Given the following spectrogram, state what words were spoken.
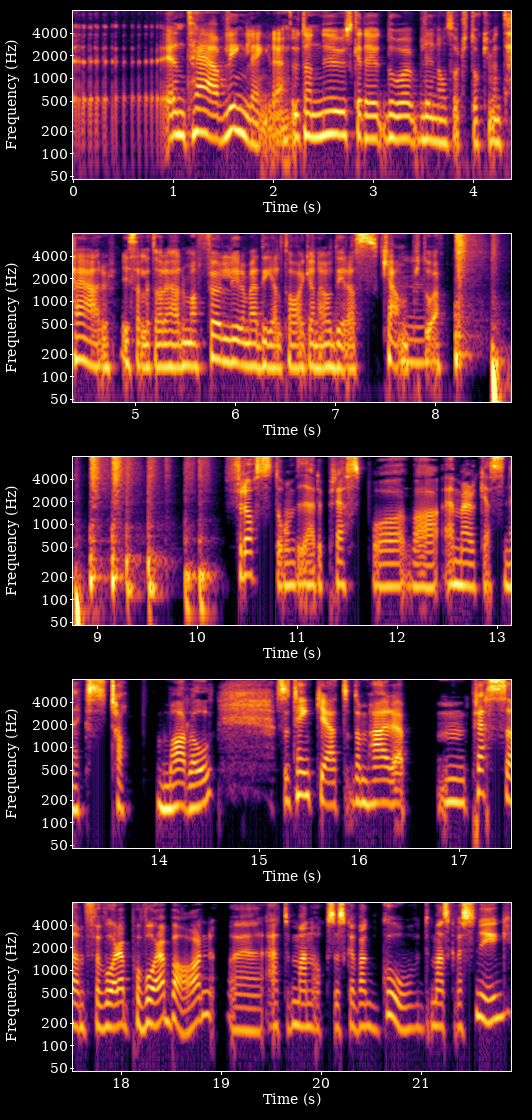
Eh, en tävling längre. Utan nu ska det då bli någon sorts dokumentär istället av det här. Där man följer de här deltagarna och deras kamp. Då. Mm. för oss då, om vi hade press på vad America's Next Top Model, så tänker jag att de här pressen för våra, på våra barn, eh, att man också ska vara god, man ska vara snygg,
